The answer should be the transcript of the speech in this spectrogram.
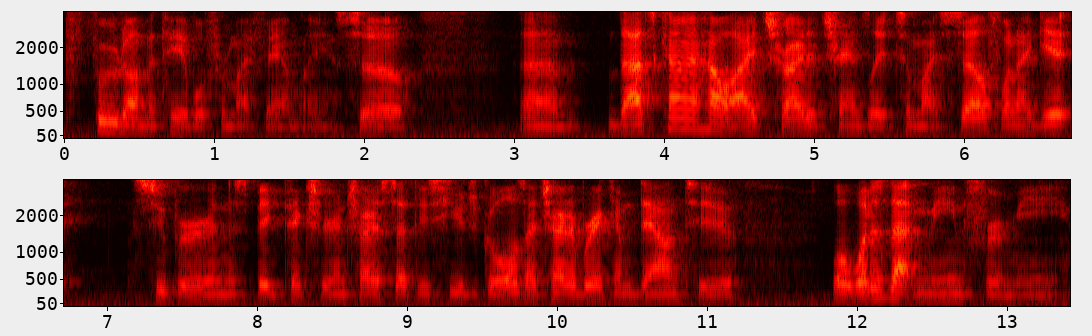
food on the table for my family. So um, that's kind of how I try to translate to myself when I get super in this big picture and try to set these huge goals. I try to break them down to, well, what does that mean for me?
